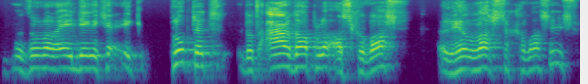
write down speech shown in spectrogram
dat is nog wel één dingetje. Ik, klopt het dat aardappelen als gewas een heel lastig gewas is?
